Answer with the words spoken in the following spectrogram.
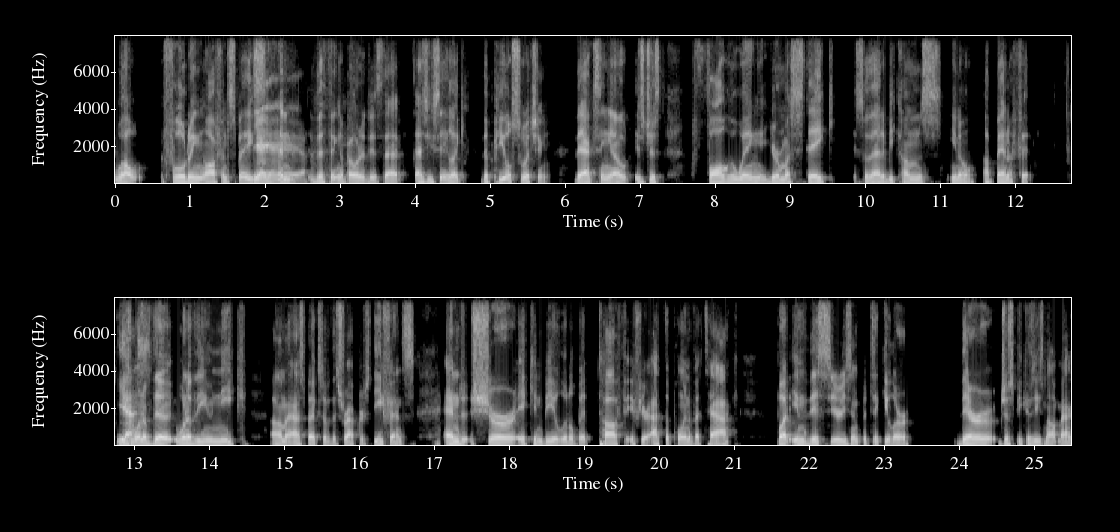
Well, floating off in space. Yeah, yeah, and yeah, yeah. the thing about it is that, as you say, like the peel switching, the Xing out is just following your mistake so that it becomes, you know, a benefit. Yeah, one of the one of the unique um, aspects of this Raptors defense. And sure, it can be a little bit tough if you're at the point of attack, but in this series in particular, they're just because he's not ma-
